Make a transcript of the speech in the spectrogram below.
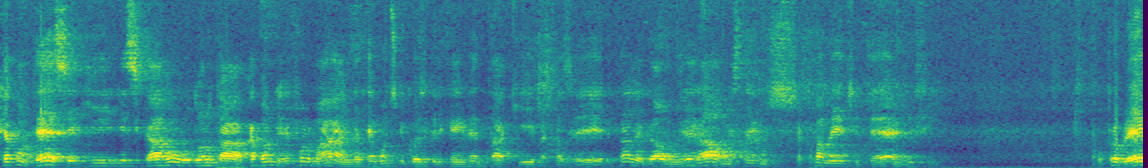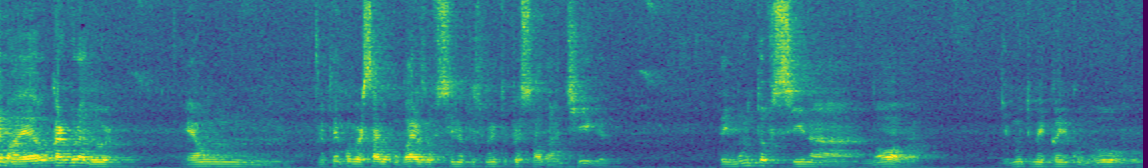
Que acontece é que esse carro o dono está acabando de reformar, ainda tem um monte de coisa que ele quer inventar aqui, vai fazer. Ele está legal no geral, mas tem uns acabamentos internos, enfim. O problema é o carburador. É um. Eu tenho conversado com várias oficinas, principalmente o pessoal da antiga. Tem muita oficina nova, de muito mecânico novo,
